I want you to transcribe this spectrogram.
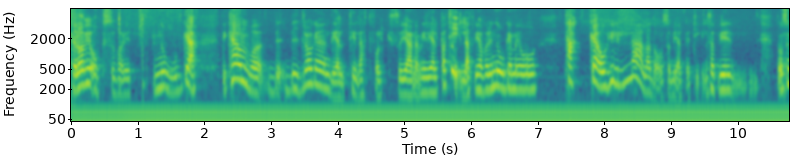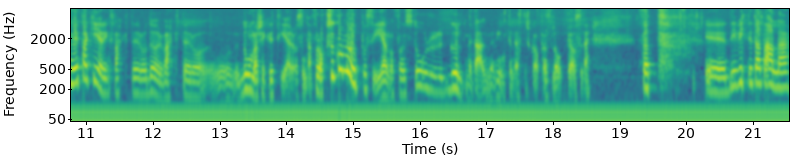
Sen har vi också varit noga. Det kan vara, bidra en del till att folk så gärna vill hjälpa till. Att vi har varit noga med att tacka och hylla alla de som hjälper till. Så att vi, de som är parkeringsvakter och dörrvakter och, och domarsekreterare och sånt där får också komma upp på scen och få en stor guldmedalj med vintermästerskapens logga och sådär. Så att eh, det är viktigt att alla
